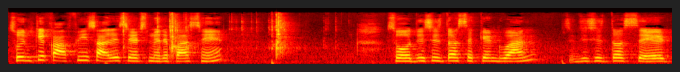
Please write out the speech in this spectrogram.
सो so, इनके काफ़ी सारे सेट्स मेरे पास हैं। So this is the second one this is the set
